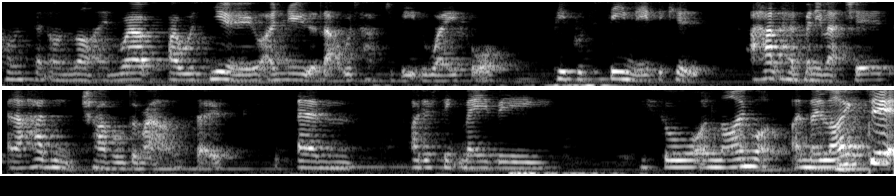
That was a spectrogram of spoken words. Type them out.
content online, where I was new, I knew that that would have to be the way for people to see me because I hadn't had many matches and I hadn't travelled around. So um, I just think maybe they saw online what and they liked it,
